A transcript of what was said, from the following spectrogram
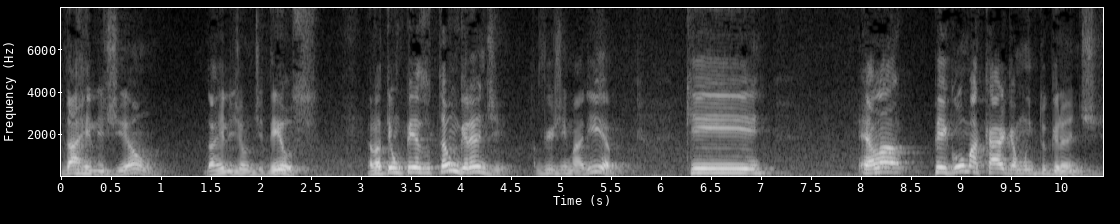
da religião, da religião de Deus. Ela tem um peso tão grande, a Virgem Maria, que ela pegou uma carga muito grande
